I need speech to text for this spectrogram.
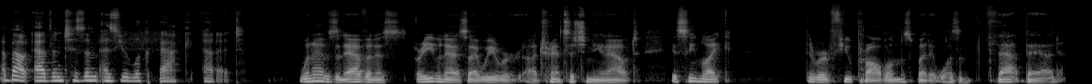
about Adventism as you look back at it? when I was an Adventist, or even as I, we were uh, transitioning out, it seemed like there were a few problems, but it wasn't that bad.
